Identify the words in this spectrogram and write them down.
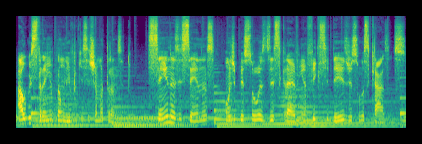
Algo estranho para um livro que se chama Trânsito. Cenas e cenas onde pessoas descrevem a fixidez de suas casas,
